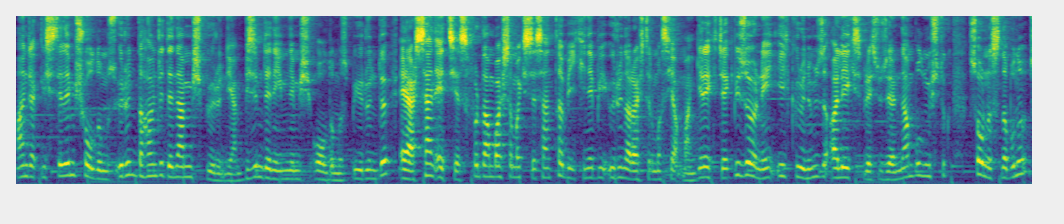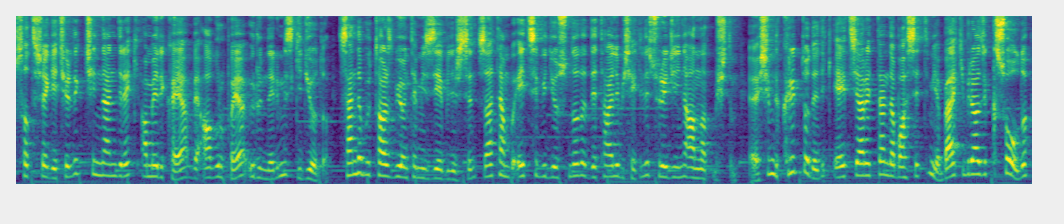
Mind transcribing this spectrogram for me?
Ancak listelemiş olduğumuz ürün daha önce denenmiş bir üründü. Yani bizim deneyimlemiş olduğumuz bir üründü. Eğer sen Etsy'e sıfırdan başlamak istesen tabii ki ne bir ürün araştırması yapman gerekecek. Biz örneğin ilk ürünümüzü AliExpress üzerinden bulmuştuk. Sonrasında bunu satışa geçirdik. Çin'den direkt Amerika'ya ve Avrupa'ya ürünlerimiz gidiyordu. Sen de bu tarz bir yöntem izleyebilirsin. Zaten bu Etsy videosunda da detaylı bir şekilde süreci yine anlatmıştım. Ee, şimdi kripto dedik. E-ticaretten de bahsettim ya. Belki birazcık kısa oldu.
